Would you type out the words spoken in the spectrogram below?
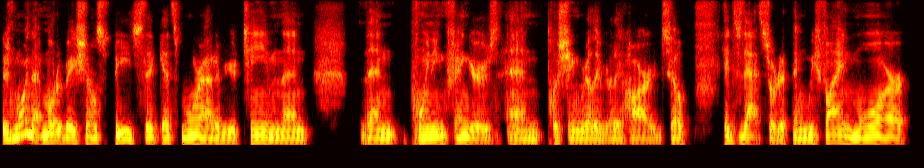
there's more that motivational speech that gets more out of your team than than pointing fingers and pushing really, really hard. So it's that sort of thing. We find more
